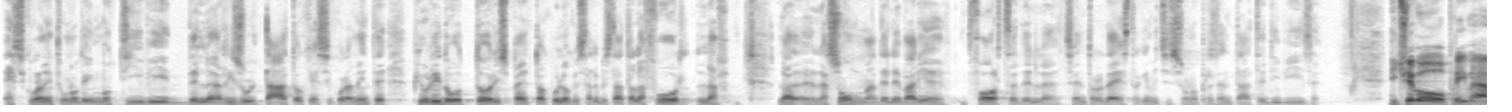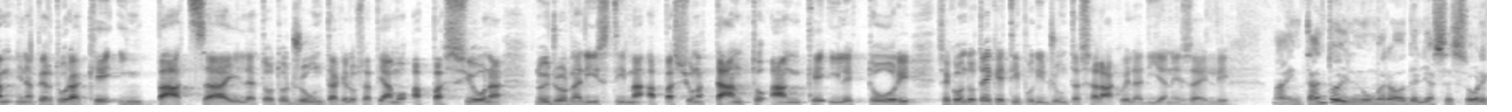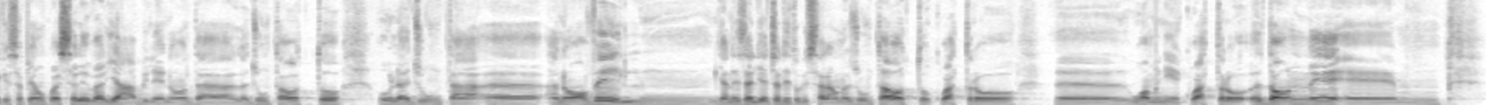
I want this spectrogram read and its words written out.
è sicuramente uno dei motivi del risultato che è sicuramente più ridotto rispetto a quello che sarebbe stata la, for, la, la, la somma delle varie forze del centrodestra che invece si sono presentate divise. Dicevo prima in apertura che impazza il Toto Giunta, che lo sappiamo appassiona noi giornalisti, ma appassiona tanto anche i lettori. Secondo te che tipo di giunta sarà quella di Ianeselli? Ma intanto il numero degli assessori che sappiamo può essere variabile, no? dalla giunta 8 o la giunta eh, a 9. Ianeselli ha già detto che sarà una giunta 8, 4 eh, uomini e quattro eh, donne. Ehm,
